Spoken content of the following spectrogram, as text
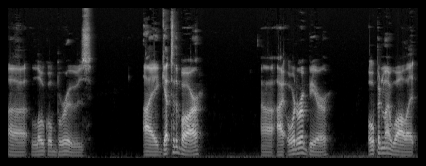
uh, local brews, I get to the bar. Uh, I order a beer, open my wallet,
